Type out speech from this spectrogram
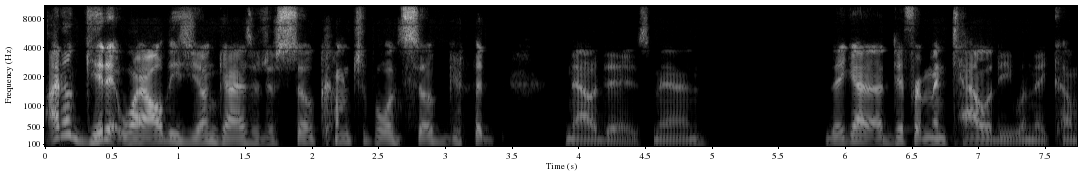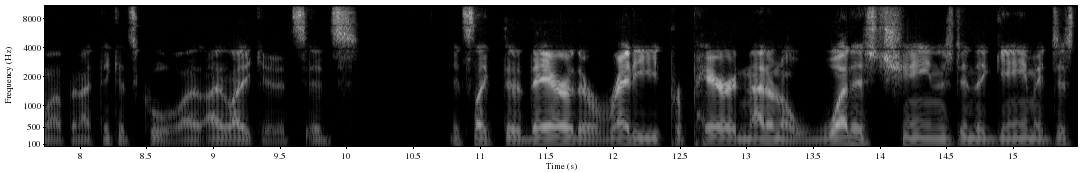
I don't get it why all these young guys are just so comfortable and so good nowadays, man they got a different mentality when they come up, and I think it's cool. I, I like it. It's it's it's like they're there, they're ready, prepared, and I don't know what has changed in the game. It just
